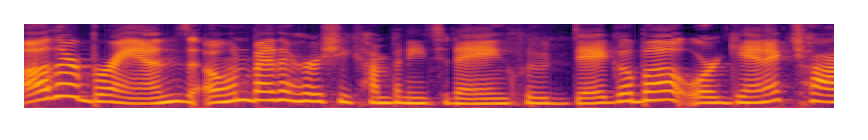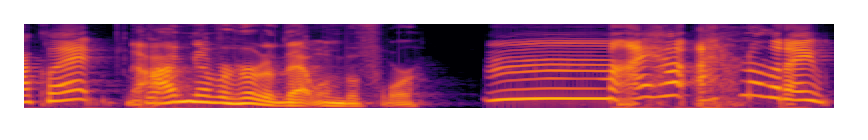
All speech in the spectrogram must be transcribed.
Other brands owned by the Hershey Company today include Dagoba Organic Chocolate. Now, I've never heard of that one before. Mm, I ha- I don't know that I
